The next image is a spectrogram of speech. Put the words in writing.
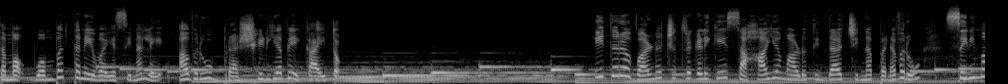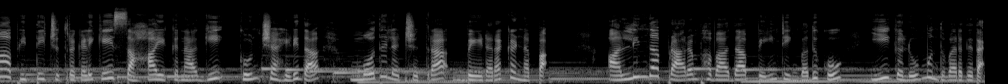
ತಮ್ಮ ಒಂಬತ್ತನೇ ವಯಸ್ಸಿನಲ್ಲೇ ಅವರು ಬ್ರಷ್ ಹಿಡಿಯಬೇಕಾಯಿತು. ಇತರ ವರ್ಣಚಿತ್ರಗಳಿಗೆ ಸಹಾಯ ಮಾಡುತ್ತಿದ್ದ ಚಿನ್ನಪ್ಪನವರು ಸಿನಿಮಾ ಭಿತ್ತಿ ಚಿತ್ರಗಳಿಗೆ ಸಹಾಯಕನಾಗಿ ಕುಂಚ ಹಿಡಿದ ಮೊದಲ ಚಿತ್ರ ಬೇಡರ ಕಣ್ಣಪ್ಪ. ಅಲ್ಲಿಂದ ಪ್ರಾರಂಭವಾದ ಪೇಂಟಿಂಗ್ ಬದುಕು ಈಗಲೂ ಮುಂದುವರೆದಿದೆ.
